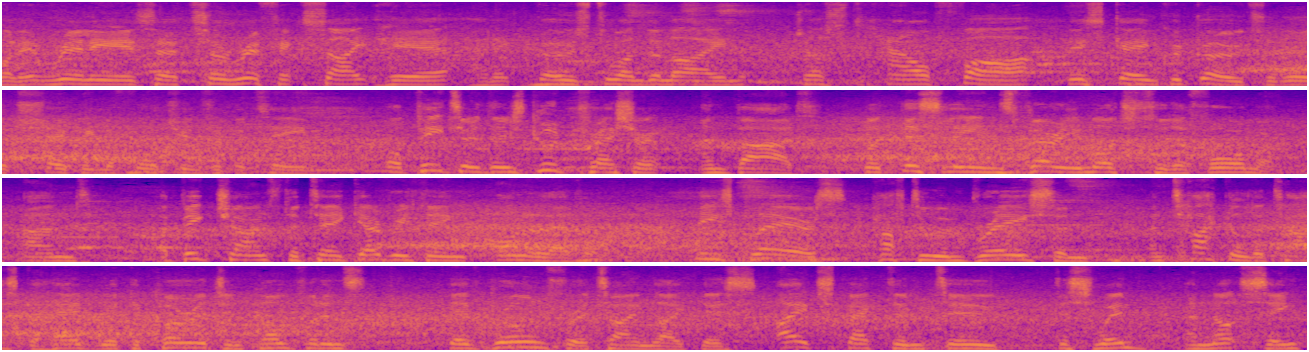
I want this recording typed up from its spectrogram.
Well, it really is a terrific sight here, and it goes to underline just how far this game could go towards shaping the fortunes of the team. Well, Peter, there's good pressure and bad, but this leans very much to the former, and a big chance to take everything on a level. These players have to embrace and, and tackle the task ahead with the courage and confidence they've grown for a time like this. I expect them to, to swim and not sink,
